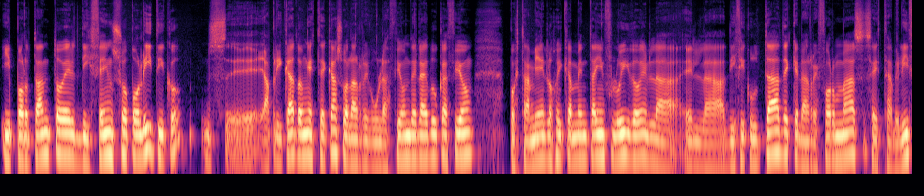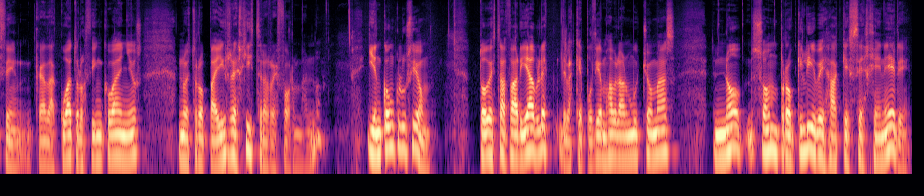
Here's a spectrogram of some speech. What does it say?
Y por tanto el disenso político aplicado en este caso a la regulación de la educación, pues también lógicamente ha influido en la, en la dificultad de que las reformas se estabilicen cada cuatro o cinco años. Nuestro país registra reformas. ¿no? Y en conclusión, todas estas variables, de las que podríamos hablar mucho más, no son proclives a que se genere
